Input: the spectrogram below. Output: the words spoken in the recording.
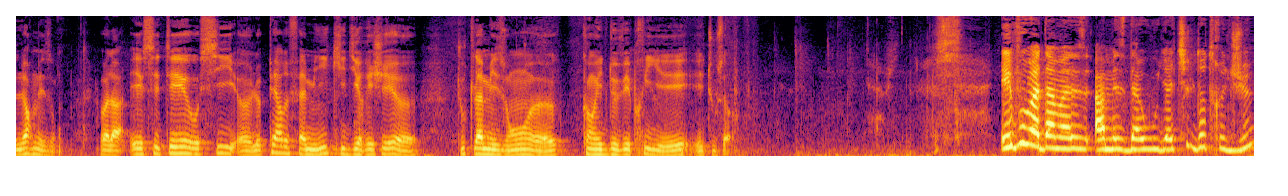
leur maison. Voilà. Et c'était aussi le père de famille qui dirigeait toute la maison euh, quand il devait prier et tout ça. Et vous, Madame Amesdaou, y a-t-il d'autres dieux?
